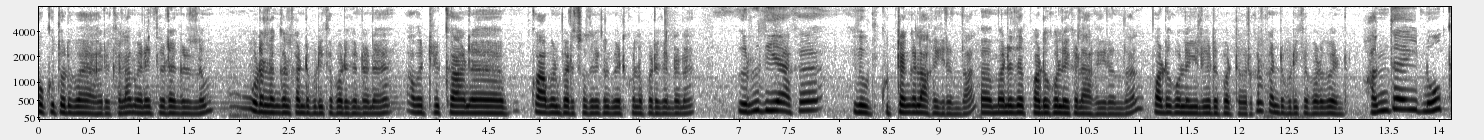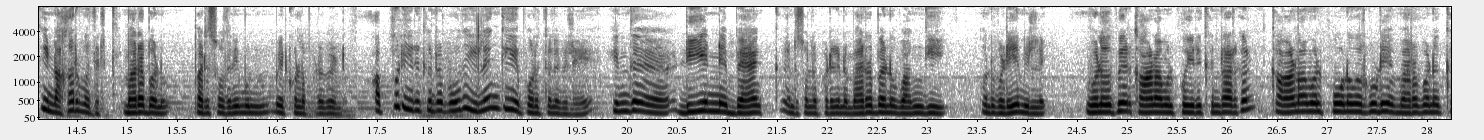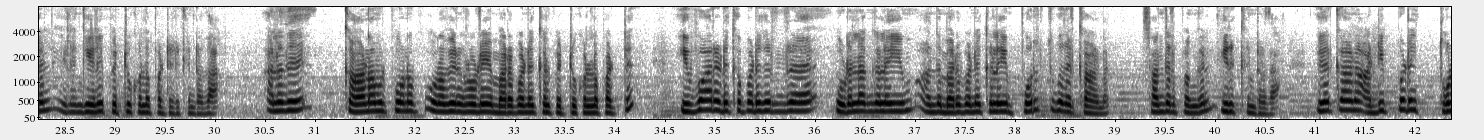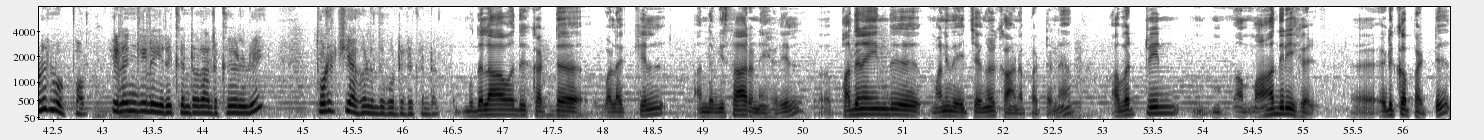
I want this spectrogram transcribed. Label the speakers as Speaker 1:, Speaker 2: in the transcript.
Speaker 1: கொக்கு தொடுவாயாக இருக்கலாம் அனைத்து இடங்களிலும் உடலங்கள் கண்டுபிடிக்கப்படுகின்றன அவற்றுக்கான காபன் பரிசோதனைகள் மேற்கொள்ளப்படுகின்றன. இறுதியாக இது குற்றங்களாக இருந்தால் மனித படுகொலைகளாக இருந்தால் படுகொலையில் ஈடுபட்டவர்கள் கண்டுபிடிக்கப்பட வேண்டும். அந்த நோக்கி நகர்வதற்கு மரபணு பரிசோதனை முன் மேற்கொள்ளப்பட வேண்டும். அப்படி இருக்கின்ற போது இலங்கையை பொறுத்தளவிலே இந்த டிஎன்ஏ பேங்க் என்று சொல்லப்படுகின்ற மரபணு வங்கி ஒரு விடயம் இல்லை. இவ்வளவு பேர் காணாமல் போயிருக்கின்றார்கள். காணாமல் போனவர்களுடைய மரபணுக்கள் இலங்கையிலே பெற்றுக்கொள்ளப்பட்டிருக்கின்றதா? அல்லது காணாமல் போன உறவினர்களுடைய மரபணுக்கள் பெற்றுக்கொள்ளப்பட்டு இவ்வாறு எடுக்கப்படுகின்ற உடலங்களையும் அந்த மரபணுக்களையும் பொருத்துவதற்கான சந்தர்ப்பங்கள் இருக்கின்றதா? இதற்கான அடிப்படை தொழில்நுட்பம் இலங்கையில் இருக்கின்றதா என்ற கேள்வி தொடர்ச்சியாக எழுந்து கொண்டிருக்கின்றது.
Speaker 2: முதலாவது கட்ட வழக்கில் அந்த விசாரணைகளில் பதினைந்து மனித எச்சங்கள் காணப்பட்டன. அவற்றின் மாதிரிகள் எடுக்கப்பட்டு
